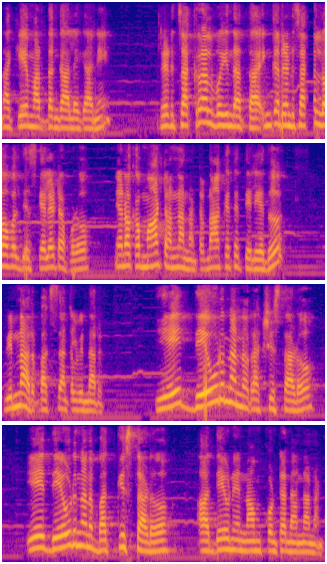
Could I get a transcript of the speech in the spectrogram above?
నాకేం అర్థం కాలే కానీ రెండు చక్రాలు పోయింది అత్త ఇంకా రెండు చక్రాలు లోపల తీసుకెళ్ళేటప్పుడు నేను ఒక మాట అన్నానంట. నాకైతే తెలియదు. విన్నారు భక్తి అంకల్ విన్నారు. ఏ దేవుడు నన్ను రక్షిస్తాడో ఏ దేవుడు నన్ను బతికిస్తాడో ఆ దేవుడు నేను నమ్ముకుంటాను అన్నానంట.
